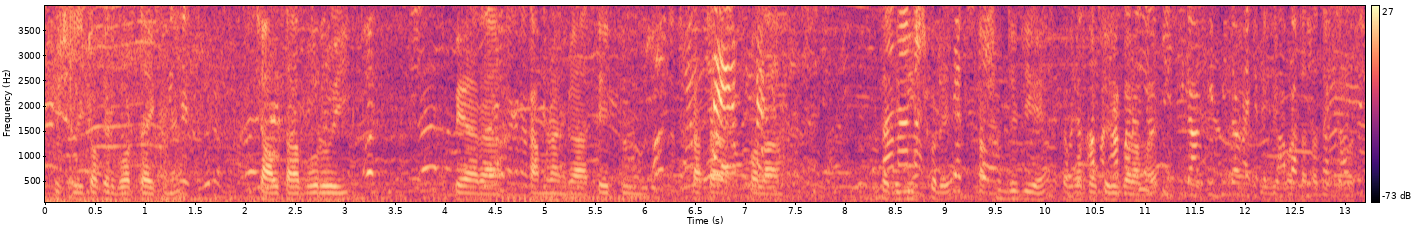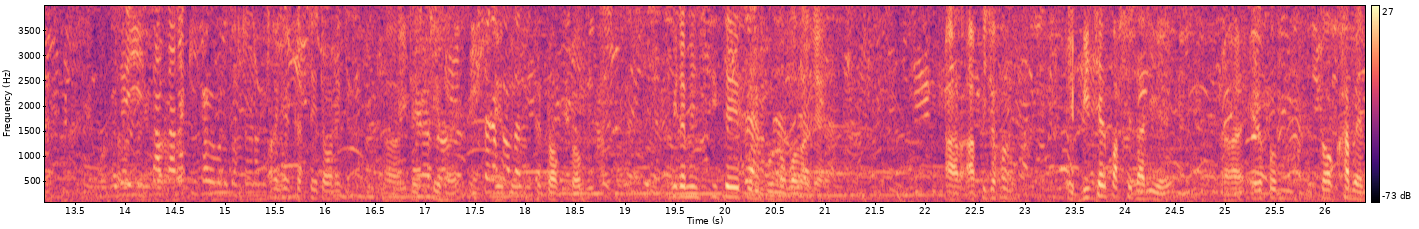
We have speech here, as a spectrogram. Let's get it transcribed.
স্পেশালি টকের ভর্তা এখানে। চালতা বরই। পেয়ারা, কামরাঙ্গা, তেঁতুল, কাঁচা কলা ইত্যাদি মিক্স করে কাসুন্দি দিয়ে একটা ভর্তা তৈরি করা হয়। এই যে ভর্তাটা দেখতে পাচ্ছেন। অনেকের কাছে এটা অনেক টেস্টি হয়, যেহেতু টক টক। ভিটামিন সিতে পরিপূর্ণ বলা যায়। আর আপনি যখন এই বিচের পাশে দাঁড়িয়ে এরকম টক খাবেন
